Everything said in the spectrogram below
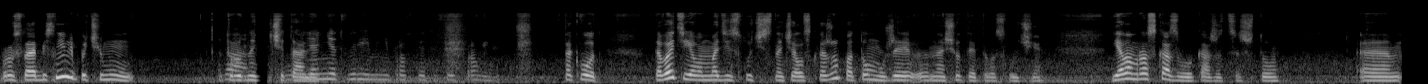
Просто объяснили, почему да, трудно читали. У меня нет времени просто это все исправлять. Так вот, Давайте я вам один случай сначала скажу, потом уже э, насчет этого случая. Я вам рассказывала, кажется, что э,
